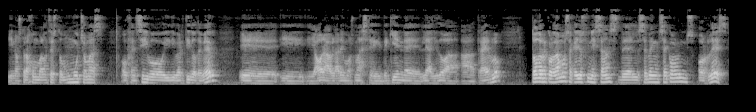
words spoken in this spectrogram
y nos trajo un baloncesto mucho más ofensivo y divertido de ver. Eh, y, y, ahora hablaremos más de, quién le, ayudó a, a, traerlo. Todos recordamos aquellos Phoenix Suns del 7 Seconds or Less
